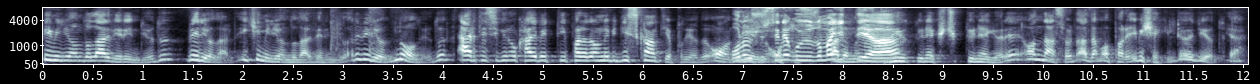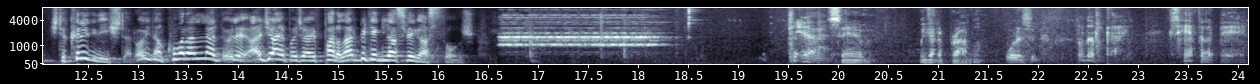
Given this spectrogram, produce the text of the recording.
1 milyon dolar verin diyordu, veriyorlardı. 2 milyon dolar verin diyorlardı, veriyordu. Ne oluyordu? Ertesi gün o kaybettiği paradan ona bir diskant yapılıyordu. 10, Oğlum şu 20, sinek 30. uyuzuma gitti ya. Büyüklüğüne, küçüklüğüne göre. Ondan sonra da adam o parayı bir şekilde ödüyordu. Ya işte kredili işler. O yüzden kumarhanelerde öyle acayip acayip paralar bir tek Las Vegas'ta olur. Yeah, Sam, we got a problem. What is it? The little guy, he's half in a bag,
